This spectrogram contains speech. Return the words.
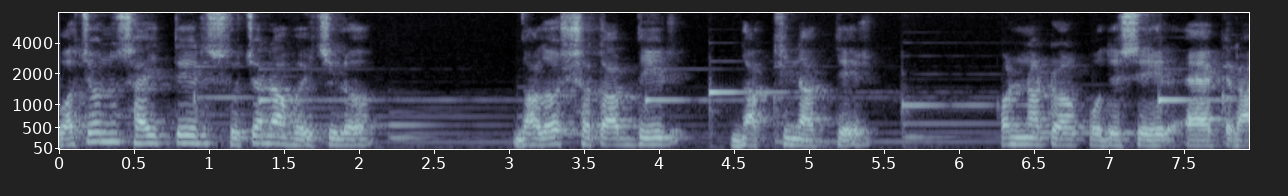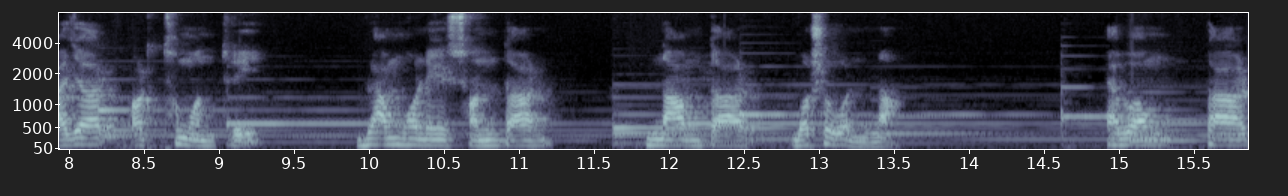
বচন সাহিত্যের সূচনা হয়েছিল দ্বাদশ শতাব্দীর দাক্ষিণাত্যের। কর্ণাটক প্রদেশের এক রাজার অর্থমন্ত্রী ব্রাহ্মণের সন্তান নাম তার বসবন্যা এবং তার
